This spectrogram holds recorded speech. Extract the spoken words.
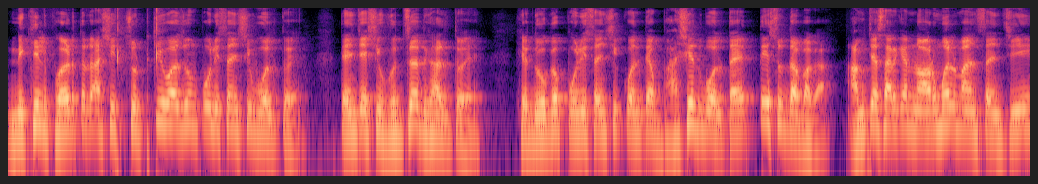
निखिल फड तर अशी चुटकी वाजवून पोलिसांशी बोलतोय त्यांच्याशी हुज्जत घालतोय. हे दोघं पोलिसांशी कोणत्या भाषेत बोलतायत ते सुद्धा बघा. आमच्यासारख्या नॉर्मल माणसांची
